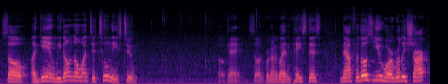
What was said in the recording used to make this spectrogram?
So again, we don't know what to tune these to. Okay, so we're gonna go ahead and paste this. Now for those of you who are really sharp,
